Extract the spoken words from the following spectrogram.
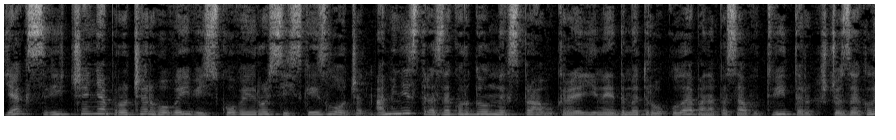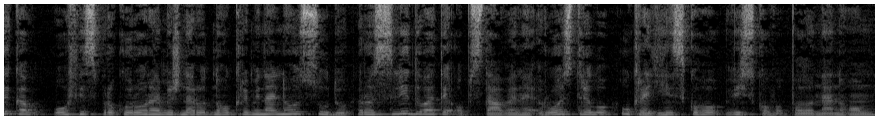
як свідчення про черговий військовий російський злочин. А міністр закордонних справ України Дмитро Кулеба написав у Твіттер, що закликав офіс прокурора міжнародного кримінального суду розслідувати обставини розстрілу українського військовополоненого.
